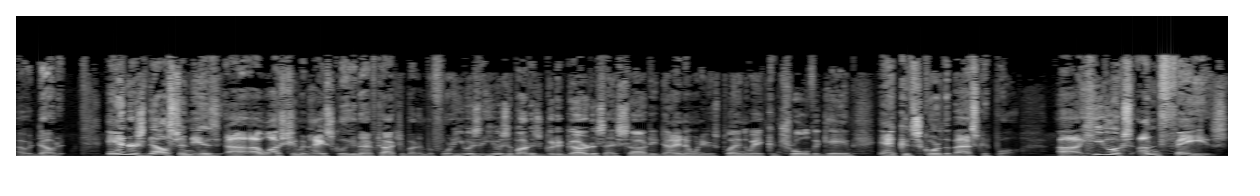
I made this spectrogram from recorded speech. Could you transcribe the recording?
I would doubt it. Anders Nelson is. Uh, I watched him in high school. You and I have talked about him before. He was he was about as good a guard as I saw at Edina when he was playing the way he controlled the game and could score the basketball. Uh, he looks unfazed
